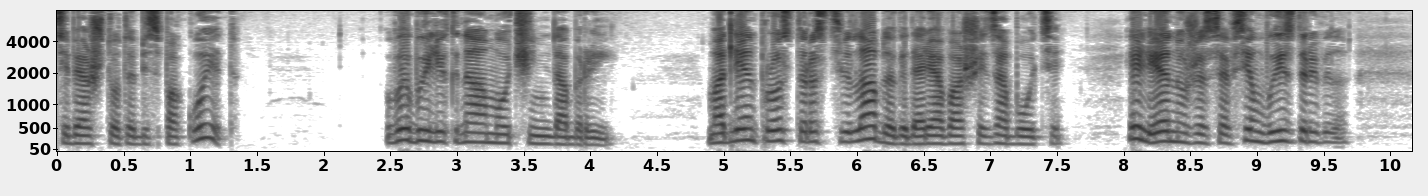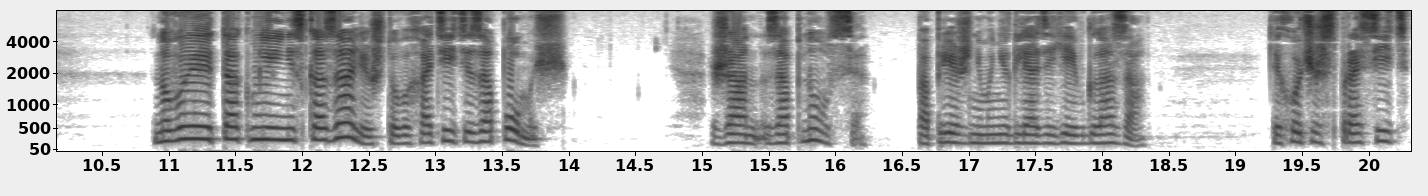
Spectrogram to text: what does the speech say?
«Тебя что-то беспокоит?» «Вы были к нам очень добры. Мадлен просто расцвела благодаря вашей заботе. Элен уже совсем выздоровела. Но вы так мне и не сказали, что вы хотите за помощь». Жан запнулся, по-прежнему не глядя ей в глаза. «Ты хочешь спросить,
